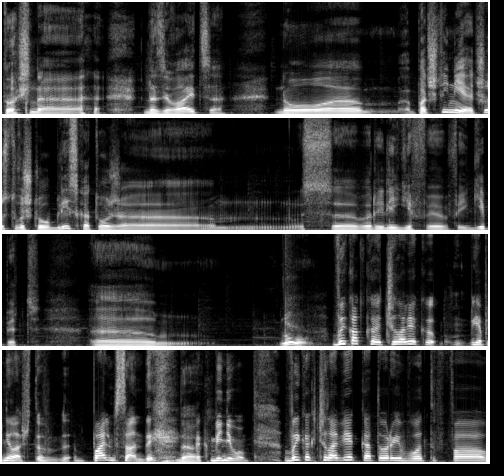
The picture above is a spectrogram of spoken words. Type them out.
точно называется. Но э, почти не. Я чувствую, что близко тоже с религией в, в Египет. Э, Ну, Вы как э, человек, э, я поняла, что Пальм Санды, Да. как минимум. Вы как человек, который вот в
